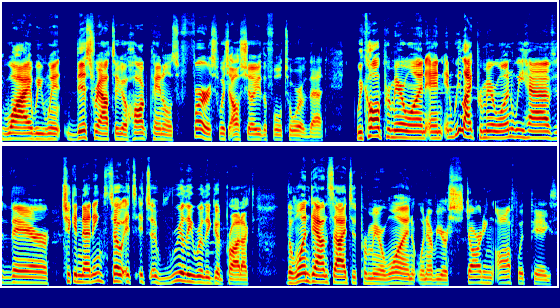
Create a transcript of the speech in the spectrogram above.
why we went this route to go hog panels first, which I'll show you the full tour of that, we called Premier One and, and we like Premier One. We have their chicken netting. So it's, it's a really, really good product. The one downside to Premier One, whenever you're starting off with pigs,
